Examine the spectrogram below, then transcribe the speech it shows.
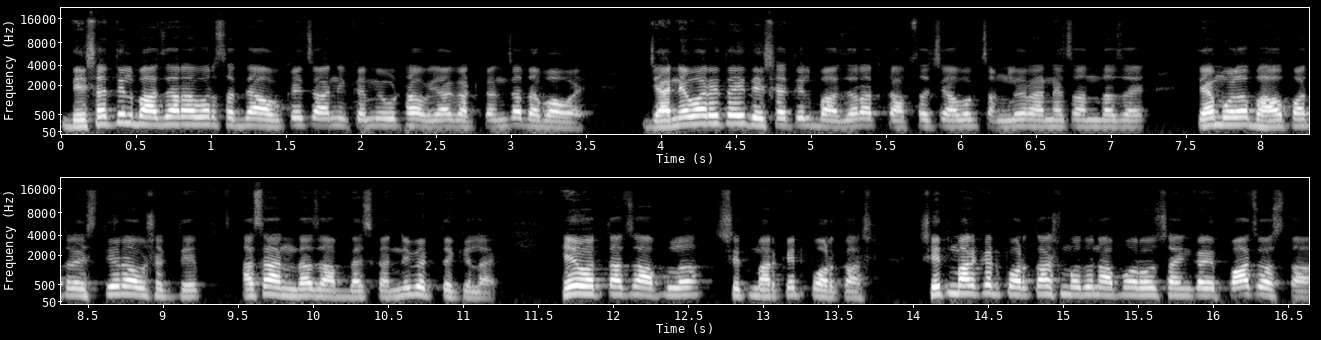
देशातील बाजारावर सध्या अवकेचा आणि कमी उठाव या घटकांचा दबाव आहे. जानेवारीतही देशातील बाजारात कापसाची आवक चांगली राहण्याचा अंदाज आहे. त्यामुळं भाव पातळी स्थिर राहू शकते असा अंदाज अभ्यासकांनी व्यक्त केला आहे हे होताचं आपलं शेत मार्केट पॉडकास्ट शेत मार्केट पॉडकास्टमधून आपण रोज सायंकाळी पाच वाजता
